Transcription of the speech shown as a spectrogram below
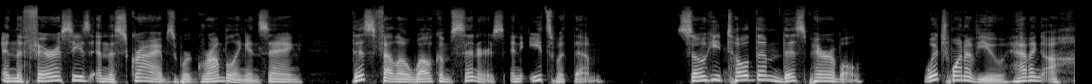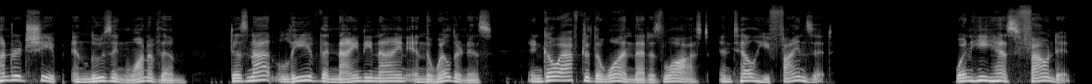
And the Pharisees and the scribes were grumbling and saying, This fellow welcomes sinners and eats with them. So he told them this parable Which one of you, having a hundred sheep and losing one of them, does not leave the ninety nine in the wilderness and go after the one that is lost until he finds it? When he has found it,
